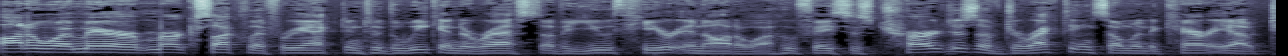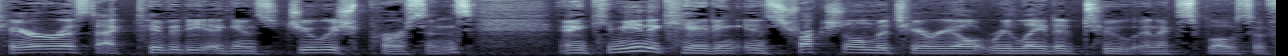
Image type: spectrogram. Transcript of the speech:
Ottawa Mayor Mark Sutcliffe reacting to the weekend arrest of a youth here in Ottawa who faces charges of directing someone to carry out terrorist activity against Jewish persons and communicating instructional material related to an explosive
